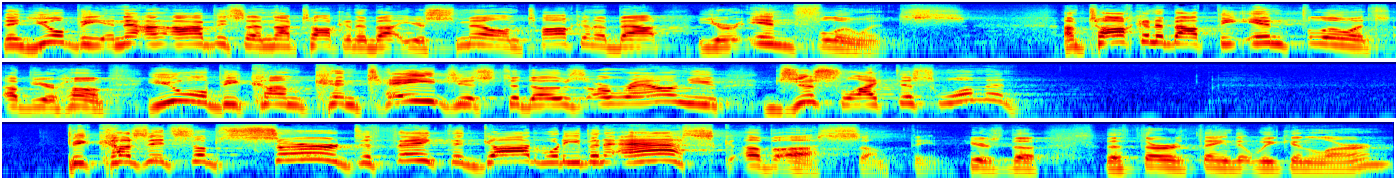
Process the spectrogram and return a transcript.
then you'll be, and obviously I'm not talking about your smell, I'm talking about your influence. I'm talking about the influence of your home. You will become contagious to those around you, just like this woman. Because it's absurd to think that God would even ask of us something. Here's the, the third thing that we can learn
